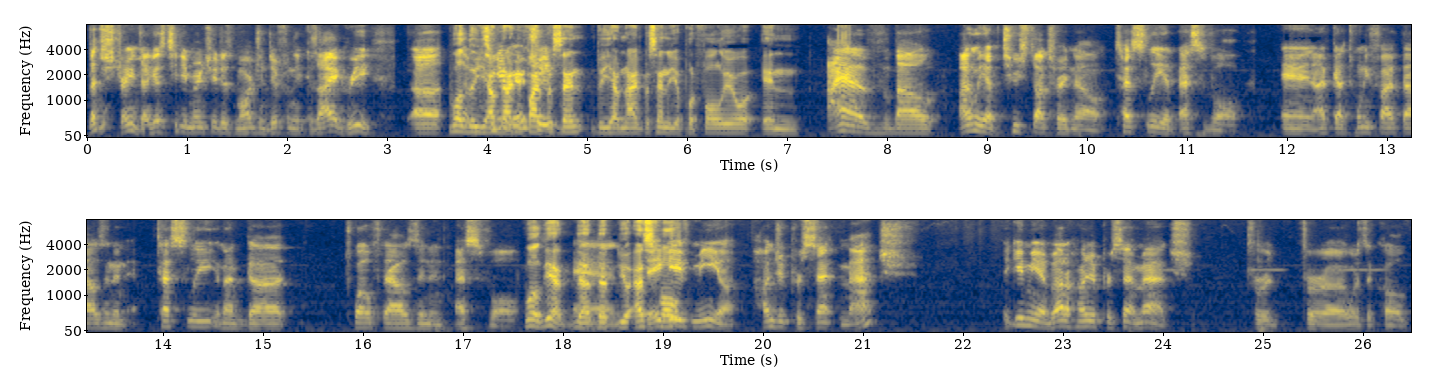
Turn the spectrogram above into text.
That's strange. I guess TD Ameritrade does margin differently because I agree. Uh, well, do you have ninety five percent? Do you have nine percent of your portfolio in? I have about. I only have two stocks right now: Tesla and SVOL, and I've got twenty five thousand in Tesla, and I've got twelve thousand in SVOL. Well, yeah, the, the, your SVOL. They gave me a hundred percent match. They gave me about a hundred percent match for for uh, what is it called?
